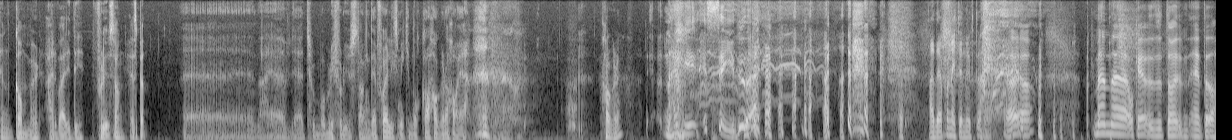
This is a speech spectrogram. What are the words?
en gammel, ærverdig fluesang, Espen? Uh, nei, jeg, jeg tror det må bli fluestang. Det får jeg liksom ikke nok av. Hagle har jeg. Hagle? Nei, sier du det? Nei, det får en ikke nukte. ja, ja. Men ok, ta en en til, da.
